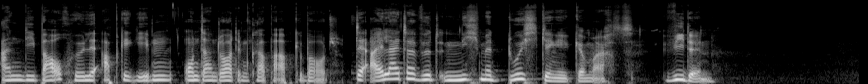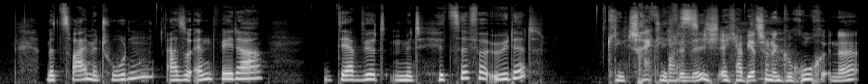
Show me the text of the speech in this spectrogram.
an die Bauchhöhle abgegeben und dann dort im Körper abgebaut. Der Eileiter wird nicht mehr durchgängig gemacht. Wie denn? Mit zwei Methoden. Also entweder der wird mit Hitze verödet. Klingt schrecklich, finde ich. Ich, ich habe jetzt schon einen Geruch, ne?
